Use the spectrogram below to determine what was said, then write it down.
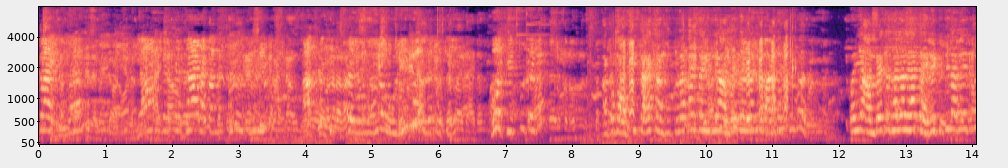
बरं? या आंब्याच्या झाडाखाली फिरून गेली. आता ही सळून एवढी बोलत होती. होतीच कुठे गं? अगं मावशी काय सांगू? तुला काय सांगितलं? वाट बघतोय बघ. पण या आंब्याच्या झाडाला ह्या कैऱ्या किती लागले तू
